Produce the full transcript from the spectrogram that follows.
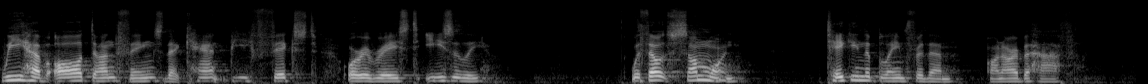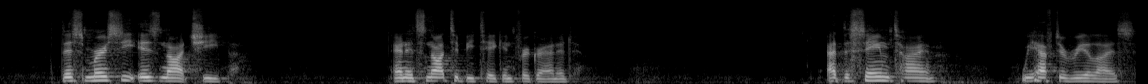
We have all done things that can't be fixed or erased easily without someone taking the blame for them on our behalf. This mercy is not cheap, and it's not to be taken for granted. At the same time, we have to realize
